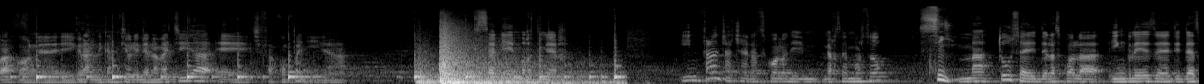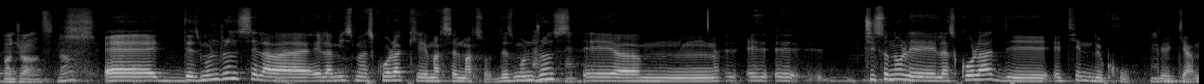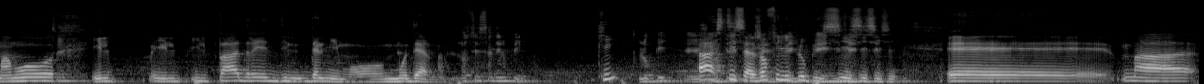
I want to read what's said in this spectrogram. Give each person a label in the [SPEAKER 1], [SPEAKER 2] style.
[SPEAKER 1] qua con i grandi campioni della magia e ci fa compagnia Xavier Mortimer. In Francia c'è la scuola di Marcel Marceau,
[SPEAKER 2] Sì,
[SPEAKER 1] ma tu sei della scuola inglese di Desmond Jones, no?
[SPEAKER 2] eh, Desmond Jones è la, è la misma scuola che Marcel Marceau. Desmond Jones è, um, è- è- ci sono le- la scuola di Etienne de Croux, che chiamiamo il, il- il padre di- del mimo moderno.
[SPEAKER 1] Lo stesso di Lupi.
[SPEAKER 2] Chi?
[SPEAKER 1] Lupi. eh,
[SPEAKER 2] Ah, stessa, Jean-Philippe Lupi, sì, sì, sì, sì. Eh, ma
